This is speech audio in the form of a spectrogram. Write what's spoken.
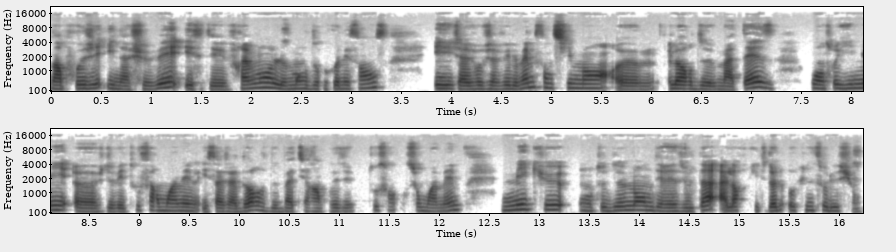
d'un projet inachevé et c'était vraiment le manque de reconnaissance et j'avais le même sentiment euh, lors de ma thèse où entre guillemets euh, je devais tout faire moi-même et ça j'adore de bâtir un projet tout sur, moi-même mais que on te demande des résultats alors qu'ils te donnent aucune solution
